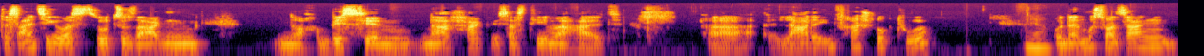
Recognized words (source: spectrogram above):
das Einzige, was sozusagen noch ein bisschen nachhakt, ist das Thema halt äh, Ladeinfrastruktur. Ja. Und dann muss man sagen,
